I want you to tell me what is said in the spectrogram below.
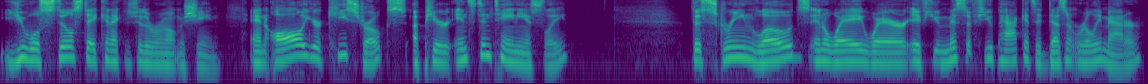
You will still stay connected to the remote machine, and all your keystrokes appear instantaneously the screen loads in a way where if you miss a few packets, it doesn't really matter.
